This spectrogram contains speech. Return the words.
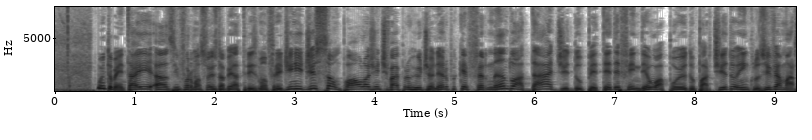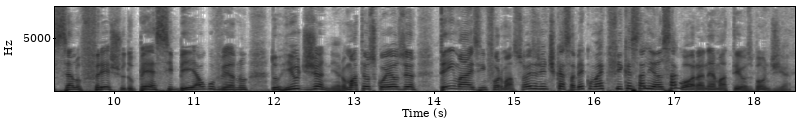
Muito bem, tá aí as informações da Beatriz Manfredini. De São Paulo, a gente vai para o Rio de Janeiro, porque Fernando Haddad, do PT, defendeu o apoio do partido, inclusive a Marcelo Freixo, do PSB, ao governo do Rio de Janeiro. Matheus Coelzer tem mais informações, a gente quer saber como é que fica essa aliança agora, né, Matheus? Bom dia.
